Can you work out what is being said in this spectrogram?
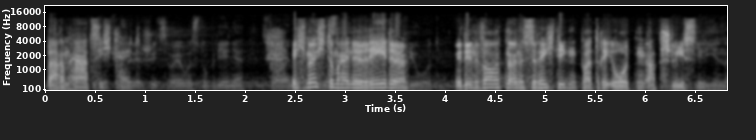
Barmherzigkeit. Ich möchte meine Rede mit den Worten eines richtigen Patrioten abschließen.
